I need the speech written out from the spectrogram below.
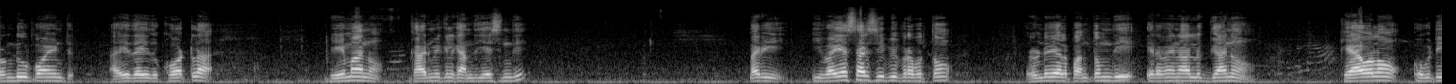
రెండు పాయింట్ ఐదు ఐదు కోట్ల బీమాను కార్మికులకు అందజేసింది. మరి ఈ వైఎస్ఆర్సీపీ ప్రభుత్వం రెండు వేల పంతొమ్మిది ఇరవై నాలుగు గాను కేవలం ఒకటి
